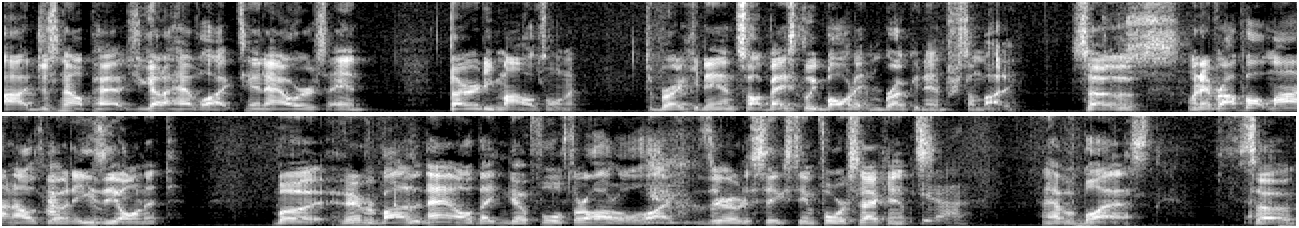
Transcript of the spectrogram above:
I just now passed. You gotta have like 10 hours and 30 miles on it to break it in. So I basically bought it and broke it in for somebody. So whenever I bought mine, I was going easy on it. But whoever buys it now, they can go full throttle, like zero to 60 in four seconds. yeah. and have a blast. So,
